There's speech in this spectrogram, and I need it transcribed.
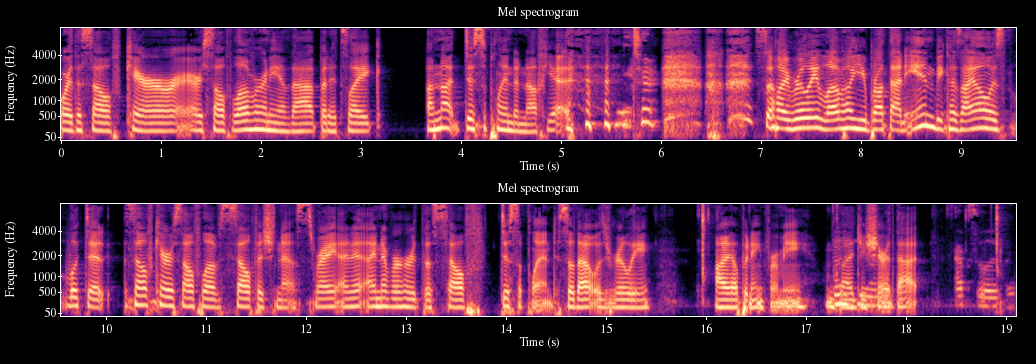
or the self care or self love or any of that, but it's like I'm not disciplined enough yet. so I really love how you brought that in because I always looked at self care, self love, selfishness, right? I, I never heard the self disciplined. So that was really eye opening for me. I'm glad you Mhm. shared that. Absolutely.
